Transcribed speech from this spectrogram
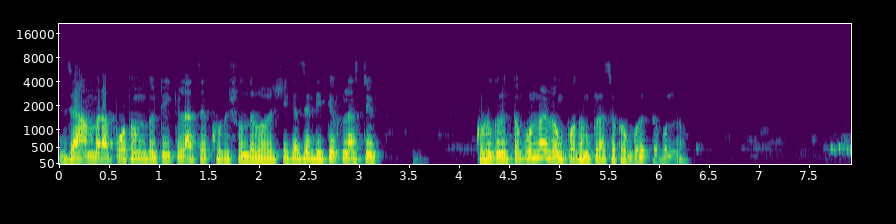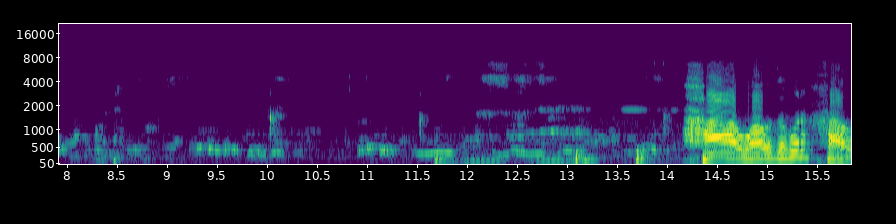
যা আমরা প্রথম দুটি ক্লাসে খুবই সুন্দরভাবে শিখেছি। দ্বিতীয় ক্লাসটি খুবই গুরুত্বপূর্ণ এবং প্রথম ক্লাসে খুব গুরুত্বপূর্ণ। হা ওয়াও জবর, হাও।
